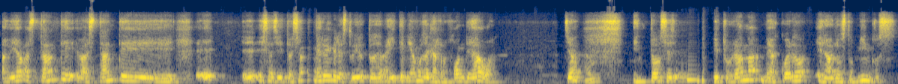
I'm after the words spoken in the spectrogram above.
Había bastante, bastante... Eh, esa situación era en el estudio, ahí teníamos el garrafón de agua. ¿Ya? Entonces, mi programa, me acuerdo, era los domingos,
